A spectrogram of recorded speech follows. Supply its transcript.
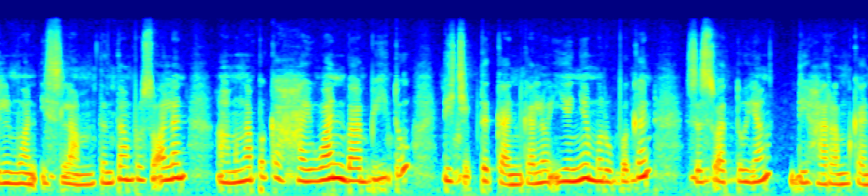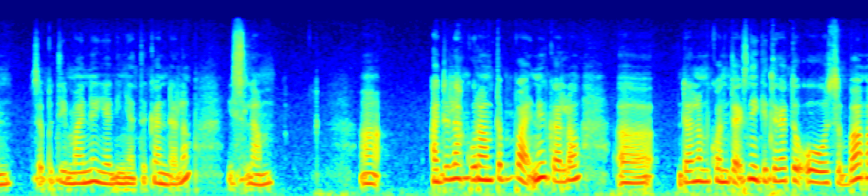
ilmuwan Islam tentang persoalan uh, mengapakah haiwan babi itu diciptakan kalau ianya merupakan sesuatu yang diharamkan seperti mana yang dinyatakan dalam Islam. Uh, adalah kurang tepatnya kalau uh, dalam konteks ni kita kata oh sebab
